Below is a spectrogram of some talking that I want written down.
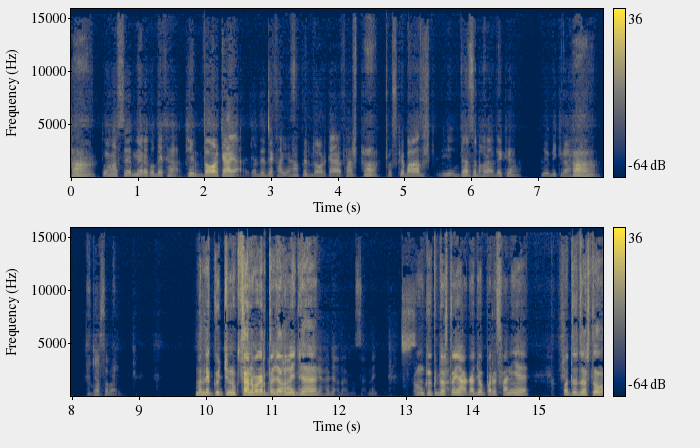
हाँ। तो वहाँ से मेरे को देखा फिर दौड़ के आया। ये दे- देखा यहाँ से दौड़ के आया था। हाँ। उसके बाद ये इधर से भागा देख रहा ये दिख रहा है। हाँ। हाँ इधर से भागा। मतलब कुछ नुकसान वगैरह तो ज़्यादा नहीं किया है? ज़्यादा नुकसान नहीं किया क्योंकि दोस्तों यहाँ का जो परेशानी है वो तो दोस्तों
